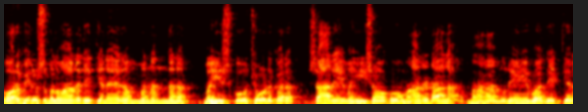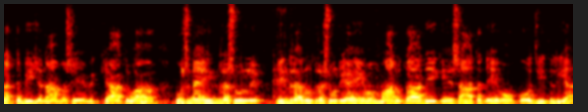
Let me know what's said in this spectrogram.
और फिर उस बलवान दैत्य ने रंभ नंदन महिष को छोड़कर सारे महिषों को मार डाला। महामुने वह दैत्य रक्त बीज नाम से विख्यात हुआ। उसने इंद्र सूर्य, इंद्र रुद्र सूर्य एवं मारुत आदि के साथ देवों को जीत लिया।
